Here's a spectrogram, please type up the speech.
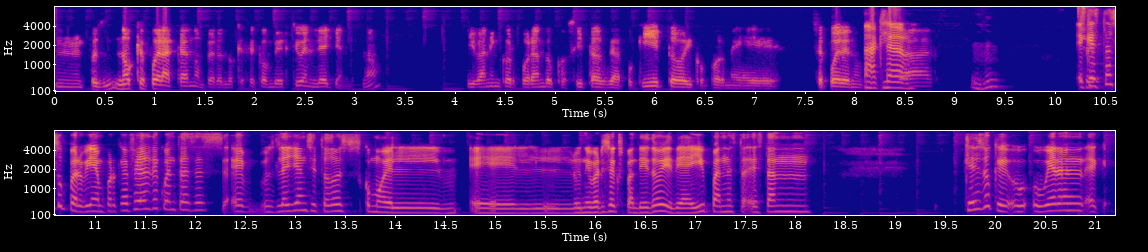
mm, pues no que fuera canon, pero lo que se convirtió en Legends, ¿no? Y van incorporando cositas de a poquito y conforme se pueden utilizar. Ah, claro. Es Que está súper bien, porque al final de cuentas es eh, pues, Legends y todo es como el, el, universo expandido y de ahí van están ¿qué es lo que hubieran eh,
